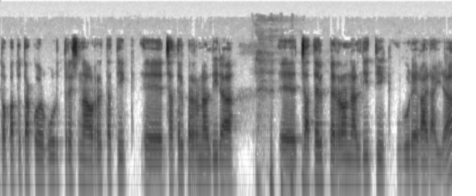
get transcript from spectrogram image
topatutako egur tresna horretatik e, txatelperron aldira e, txatelperron alditik gure garaira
